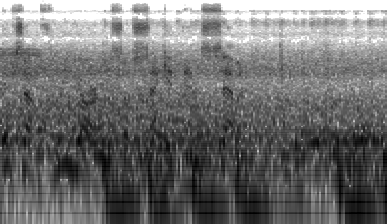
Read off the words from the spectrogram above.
Picks up three yards, so second and seven.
